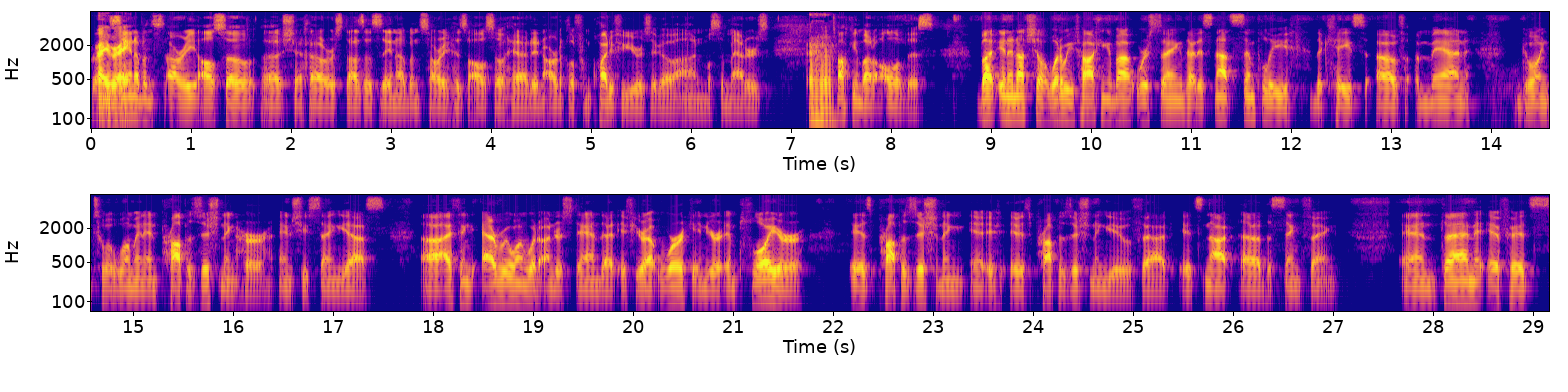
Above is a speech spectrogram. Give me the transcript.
Right, and right. Zainab Ansari also, uh, Sheikha or Ustadha Zainab Ansari has also had an article from quite a few years ago on Muslim Matters uh-huh. talking about all of this. But in a nutshell, what are we talking about? We're saying that it's not simply the case of a man going to a woman and propositioning her, and she's saying yes. Uh, I think everyone would understand that if you're at work and your employer is propositioning is propositioning you, that it's not uh, the same thing. And then if it's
